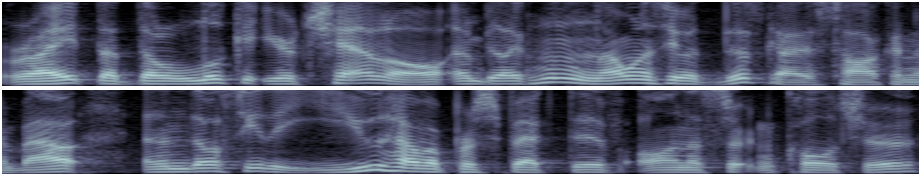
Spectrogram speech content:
right that they'll look at your channel and be like hmm i want to see what this guy's talking about and then they'll see that you have a perspective on a certain culture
